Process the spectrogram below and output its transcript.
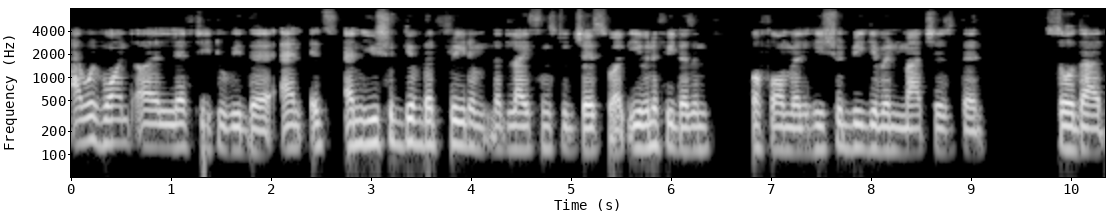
I would want a lefty to be there, and it's and you should give that freedom, that license to Jaiswal. Even if he doesn't perform well, he should be given matches then, so that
